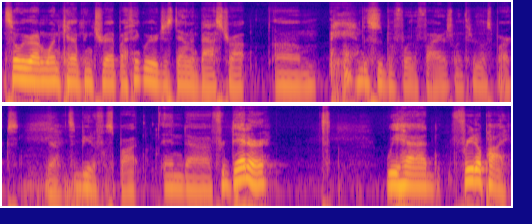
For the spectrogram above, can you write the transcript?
So we were on one camping trip. I think we were just down in Bastrop. Um, this was before the fires went through those parks. Yeah. it's a beautiful spot. And uh, for dinner, we had Frito pie.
